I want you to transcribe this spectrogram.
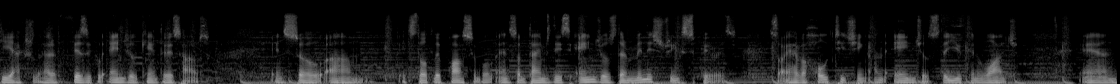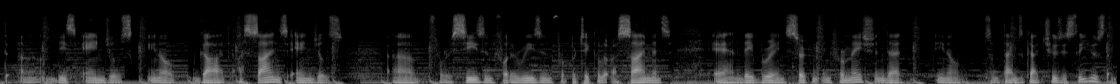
he actually had a physical angel came to his house and so um, it's totally possible. And sometimes these angels they're ministering spirits. So i have a whole teaching on angels that you can watch. And um, these angels you know god assigns angels uh, for a season for a reason for particular assignments. And they bring certain information that you know sometimes god chooses to use them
